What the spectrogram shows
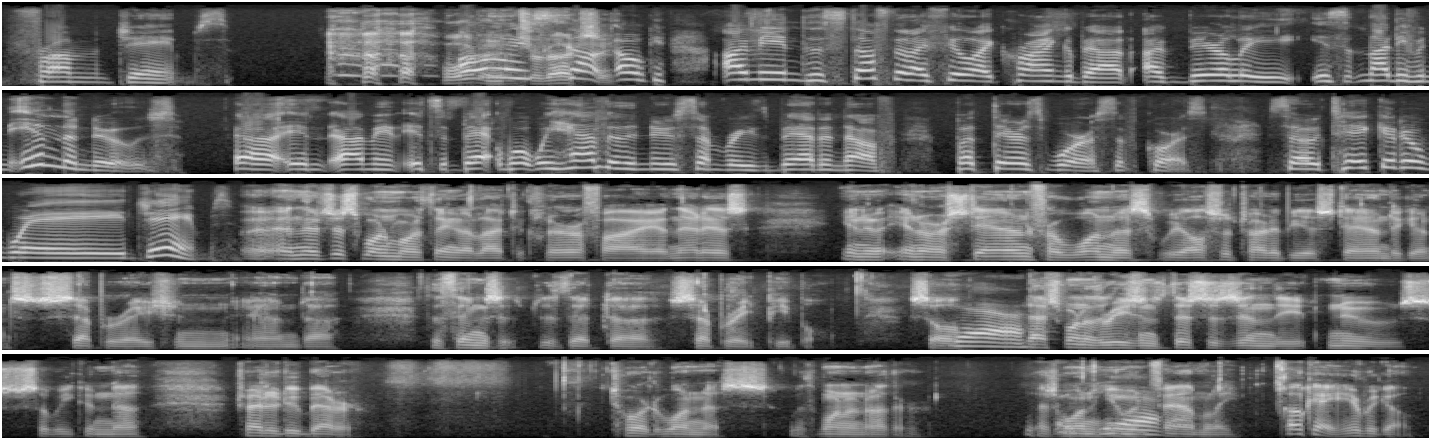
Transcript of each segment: from James. what an introduction. Stuff, okay. I mean, the stuff that I feel like crying about, I barely, is not even in the news. Uh, in, I mean, it's bad. What we have in the news summary is bad enough, but there's worse, of course. So take it away, James. And there's just one more thing I'd like to clarify, and that is, in in our stand for oneness, we also try to be a stand against separation and uh, the things that, that uh, separate people. So yeah. that's one of the reasons this is in the news, so we can uh, try to do better toward oneness with one another as one human yeah. family. Okay, here we go.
